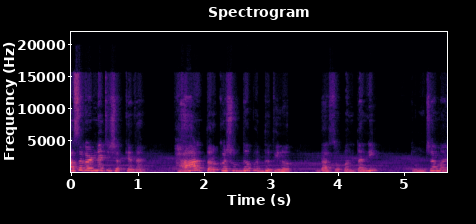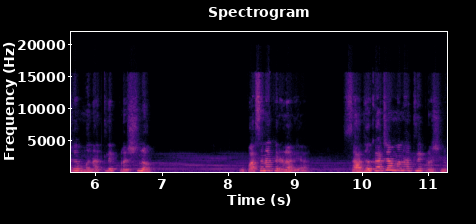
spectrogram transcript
असं घडण्याची शक्यता आहे. फार तर्कशुद्ध पद्धतीनं दासोपंतांनी तुमच्या माझ्या मनातले प्रश्न उपासना करणाऱ्या साधकाच्या मनातले प्रश्न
